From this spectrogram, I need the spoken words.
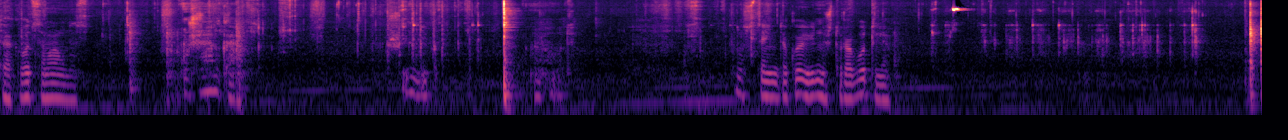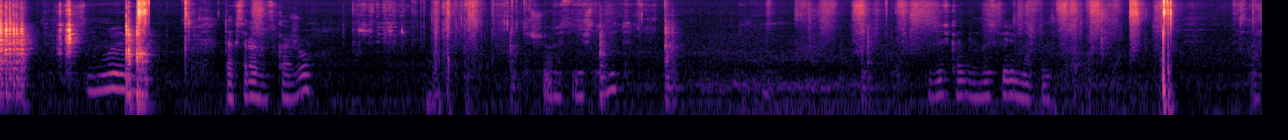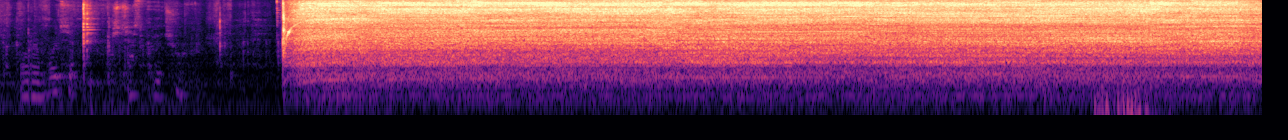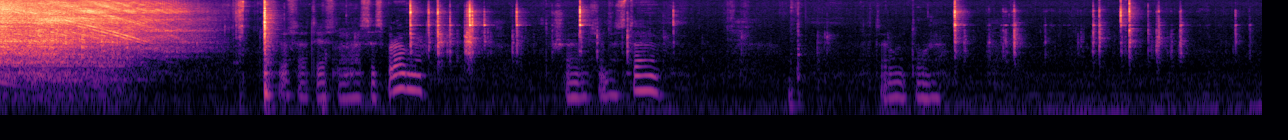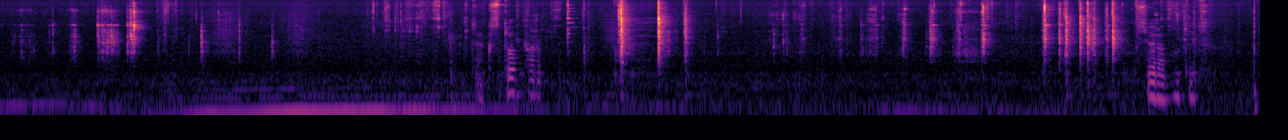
Так, вот сама у нас ушанка. Шильдик. Вот. Ну, состояние такое, видно, что работали. Снимаем. Так, сразу скажу. Еще раз внешний вид. Здесь бы у нас перемотан. По работе сейчас включу. Все, соответственно, у нас исправно. Шайбу сюда ставим. Вторую тоже. Так, стопор. Все работает.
